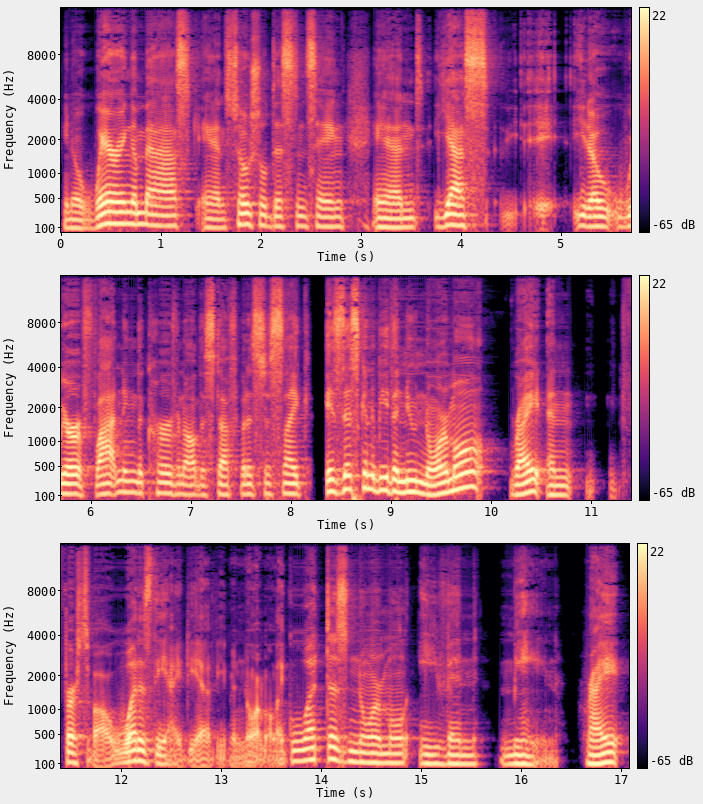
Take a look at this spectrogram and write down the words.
you know, wearing a mask and social distancing. And yes, you know, we're flattening the curve and all this stuff, but it's just like, is this going to be the new normal? Right? And first of all, what is the idea of even normal? Like, what does normal even mean, right?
